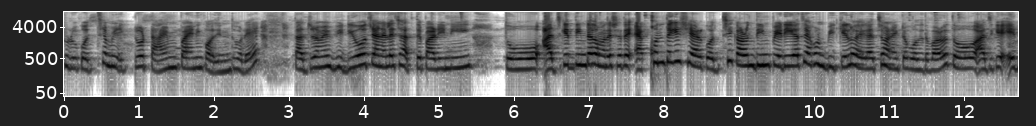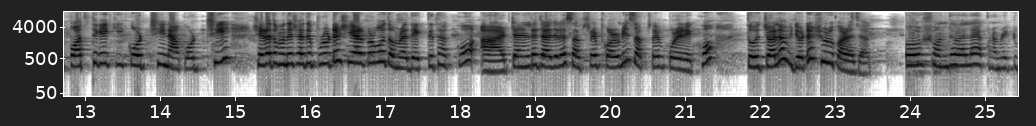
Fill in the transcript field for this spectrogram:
শুরু করছি। আমি একটুও টাইম পাইনি কদিন ধরে। তার জন্য আমি ভিডিও চ্যানেলে ছাড়তে পারিনি। তো আজকের দিনটা তোমাদের সাথে এখন থেকে শেয়ার করছি, কারণ দিন পেরিয়ে গেছে, এখন বিকেল হয়ে গেছে, অনেকটা বলতে পারো। তো আজকে এরপর থেকে কি করছি, না করছি, সেটা তোমাদের সাথে পুরোটা শেয়ার করব। তোমরা দেখতে থাকো। আর চ্যানেলটা যারা যারা সাবস্ক্রাইব করোনি সাবস্ক্রাইব করে রেখো। তো চলো ভিডিওটা শুরু করা যাক। তো সন্ধ্যাবেলা এখন আমরা একটু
